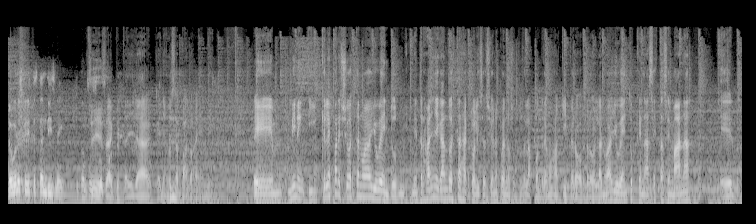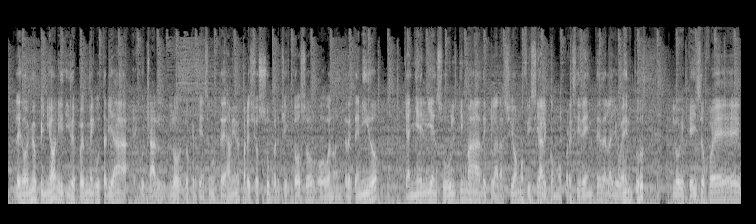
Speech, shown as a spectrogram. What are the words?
lo bueno es que ahorita está en Disney. Entonces, sí, exacto, está ahí ya cayendo zapalos ahí en Disney. Eh, miren, ¿y qué les pareció esta nueva Juventus? Mientras vayan llegando estas actualizaciones, pues nosotros las pondremos aquí, pero, pero la nueva Juventus que nace esta semana, eh, les doy mi opinión y, después me gustaría escuchar lo, que piensen ustedes. A mí me pareció súper chistoso o bueno, entretenido que Agnelli en su última declaración oficial como presidente de la Juventus lo que hizo fue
